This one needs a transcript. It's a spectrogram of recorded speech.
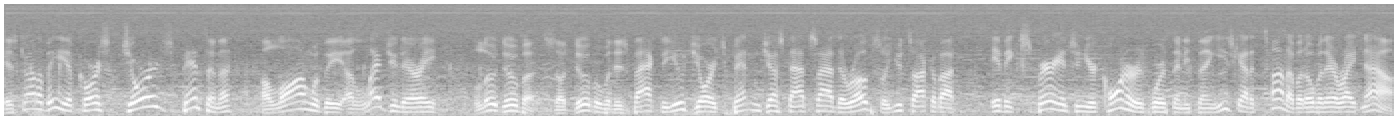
Is going to be, of course, George Benton, uh, along with the uh, legendary Lou Duva. So Duva with his back to you, George Benton just outside the ropes. So you talk about if experience in your corner is worth anything, he's got a ton of it over there right now.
